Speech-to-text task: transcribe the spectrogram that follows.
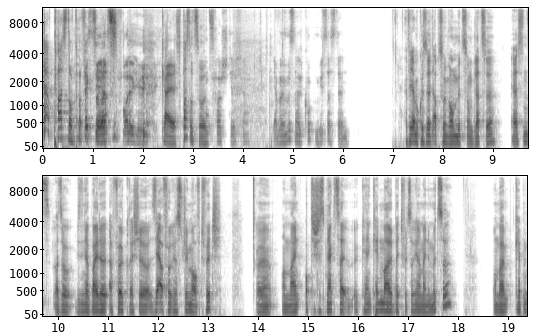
Ja, passt doch perfekt zu uns. Folge. Geil, es passt doch zu uns. Kupferstecher. Ja, aber wir müssen halt gucken, wie ist das denn? Ich will einmal kurz Leute abzuholen, warum Mütze und Glatze. Erstens, also wir sind ja beide erfolgreiche, sehr erfolgreiche Streamer auf Twitch. Äh, und mein optisches Merkmal, äh, kenn, kenn mal bei Twitch auf jeden Fall meine Mütze. Und beim Captain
